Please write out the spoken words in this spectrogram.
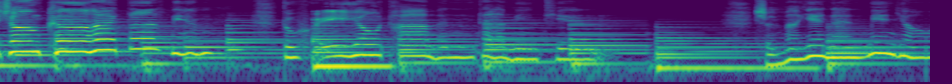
一张可爱的脸，都会有他们的明天，什么也难免有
